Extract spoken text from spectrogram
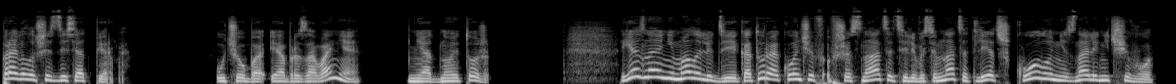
Правило 61. Учеба и образование – не одно и то же. Я знаю немало людей, которые, окончив в 16 или 18 лет школу, не знали ничего,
